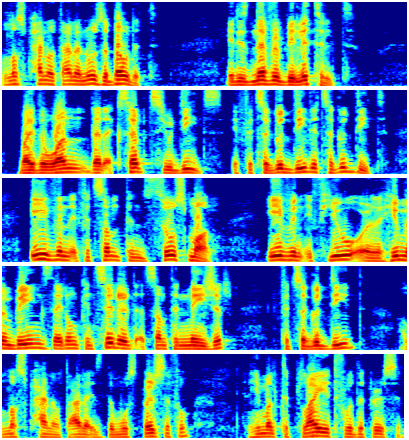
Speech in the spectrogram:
Allah subhanahu wa ta'ala knows about it. It is never belittled by the one that accepts your deeds. If it's a good deed, it's a good deed. Even if it's something so small, even if you or the human beings, they don't consider it as something major, if it's a good deed, Allah subhanahu wa ta'ala is the most merciful and He multiply it for the person.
